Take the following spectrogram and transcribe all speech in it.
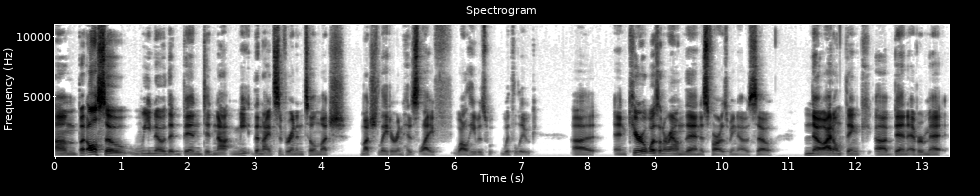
Um, but also, we know that Ben did not meet the Knights of Ren until much, much later in his life while he was w- with Luke. Uh, and Qi'ra wasn't around then, as far as we know. So, no, I don't think uh, Ben ever met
